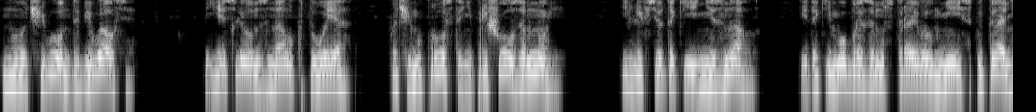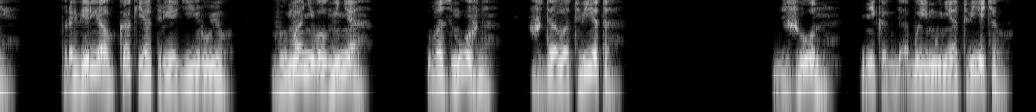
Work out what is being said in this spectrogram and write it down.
но чего он добивался? Если он знал, кто я, почему просто не пришел за мной? Или все-таки не знал и таким образом устраивал мне испытания, проверял, как я отреагирую? выманивал меня. Возможно, ждал ответа. Джон никогда бы ему не ответил,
